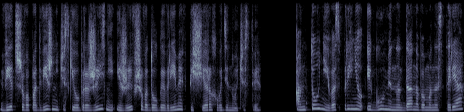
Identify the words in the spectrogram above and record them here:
ведшего подвижнический образ жизни и жившего долгое время в пещерах в одиночестве. Антоний воспринял игумена данного монастыря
